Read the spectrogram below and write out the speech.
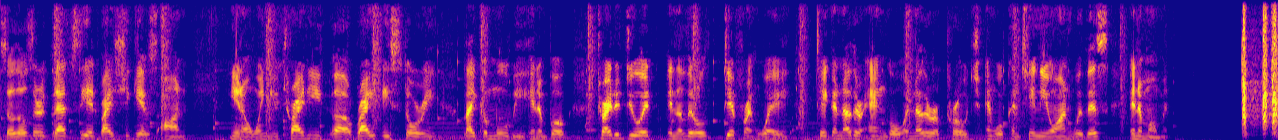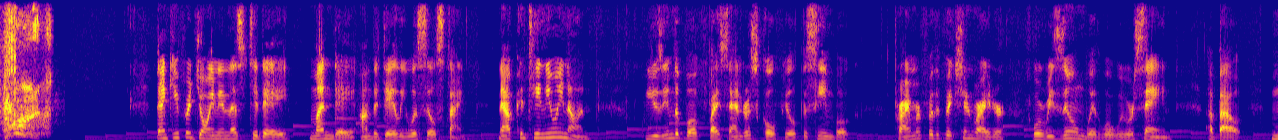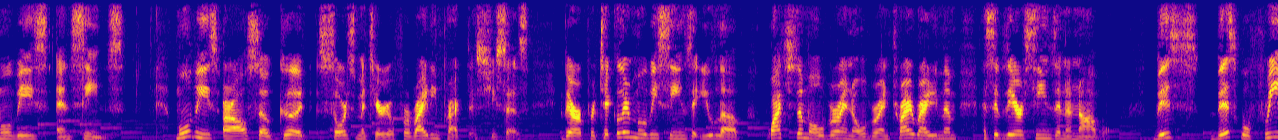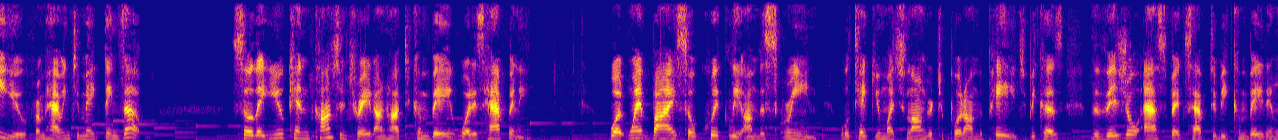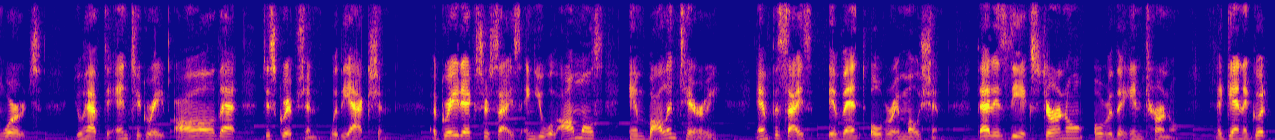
So those are that's the advice she gives on, you know, when you try to uh, write a story like a movie in a book, try to do it in a little different way. Take another angle, another approach, and we'll continue on with this in a moment. Thank you for joining us today Monday on the Daily with Syl Stein. Now, continuing on, using the book by Sandra Scofield, the Scene Book, Primer for the Fiction Writer, we'll resume with what we were saying about movies and scenes. Movies are also good source material for writing practice, she says. If there are particular movie scenes that you love, watch them over and over and try writing them as if they are scenes in a novel. This this will free you from having to make things up so that you can concentrate on how to convey what is happening. What went by so quickly on the screen will take you much longer to put on the page because the visual aspects have to be conveyed in words. You have to integrate all that description with the action. A great exercise, and you will almost involuntarily emphasize event over emotion. That is the external over the internal. Again, a good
